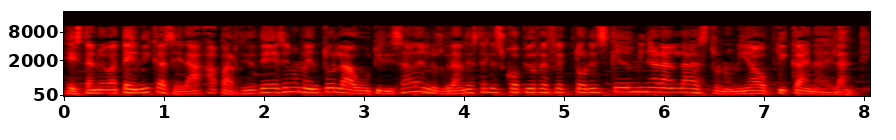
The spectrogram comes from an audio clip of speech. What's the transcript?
Esta nueva técnica será a partir de ese momento la utilizada en los grandes telescopios reflectores que dominarán la astronomía óptica en adelante.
